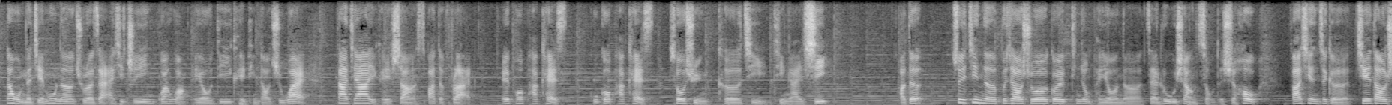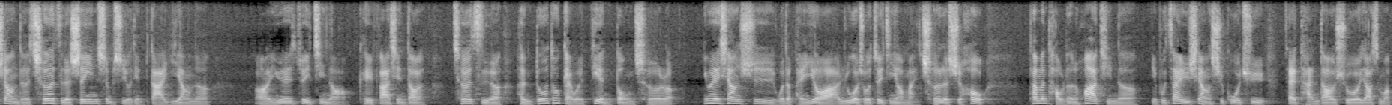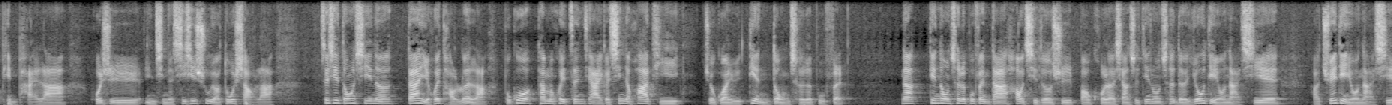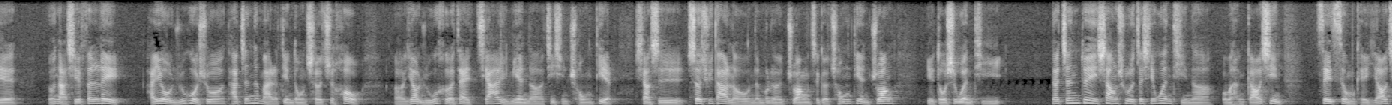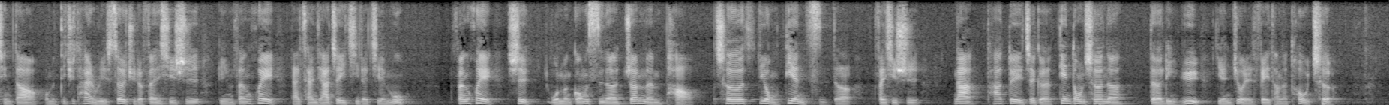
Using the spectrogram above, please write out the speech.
那我们的节目呢，除了在 IC 之音官网 AOD 可以听到之外，大家也可以上 Spotify、Apple Podcast、Google Podcast 搜寻科技听 IC。好的。最近呢，不知道说各位听众朋友呢，在路上走的时候，发现这个街道上的车子的声音是不是有点不大一样呢？啊、因为最近哦，可以发现到车子呢，很多都改为电动车了。因为像是我的朋友啊，如果说最近要买车的时候，他们讨论的话题呢，也不在于像是过去在谈到说要什么品牌啦，或是引擎的 CC 数要多少啦。这些东西呢，当然也会讨论啦。不过他们会增加一个新的话题，就关于电动车的部分。那电动车的部分，大家好奇都是包括了像是电动车的优点有哪些啊，缺点有哪些，有哪些分类？还有如果说他真的买了电动车之后，呃，要如何在家里面呢进行充电？像是社区大楼能不能装这个充电桩，也都是问题。那针对上述的这些问题呢，我们很高兴这一次我们可以邀请到我们 DigiTime Research 的分析师林芬慧来参加这一集的节目。芬慧是我们公司呢专门跑车用电子的分析师，那他对这个电动车呢的领域研究也非常的透彻。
